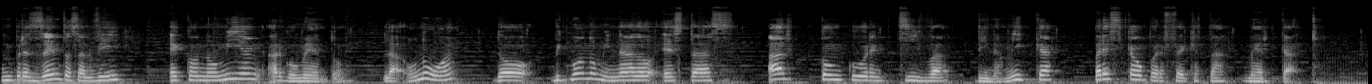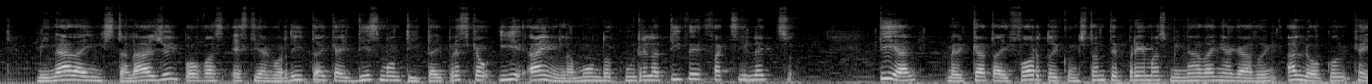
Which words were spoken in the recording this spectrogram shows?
mi presentas al vi economian argumento. La unua do bitmonominado estas al concurrenciva dinamica preskaŭ perfekta mercato. Minada instalaĵoj povas esti agorditaj kaj dismontitaj preskaŭ ie ajn en la mondo kun relative facileco. Tial, mercataj fortoj konstante premas minadajn agadojn al lokoj kaj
